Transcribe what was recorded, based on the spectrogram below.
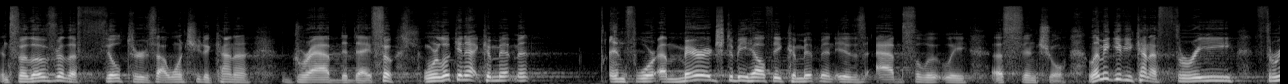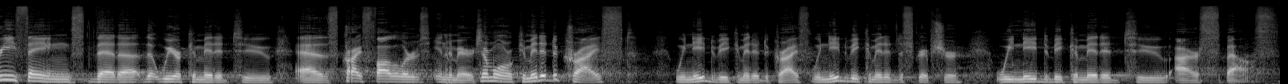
And so those are the filters I want you to kind of grab today. So we're looking at commitment. And for a marriage to be healthy, commitment is absolutely essential. Let me give you kind of three, three things that, uh, that we are committed to as Christ followers in a marriage. Number one, we're committed to Christ. We need to be committed to Christ. We need to be committed to Scripture. We need to be committed to our spouse.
